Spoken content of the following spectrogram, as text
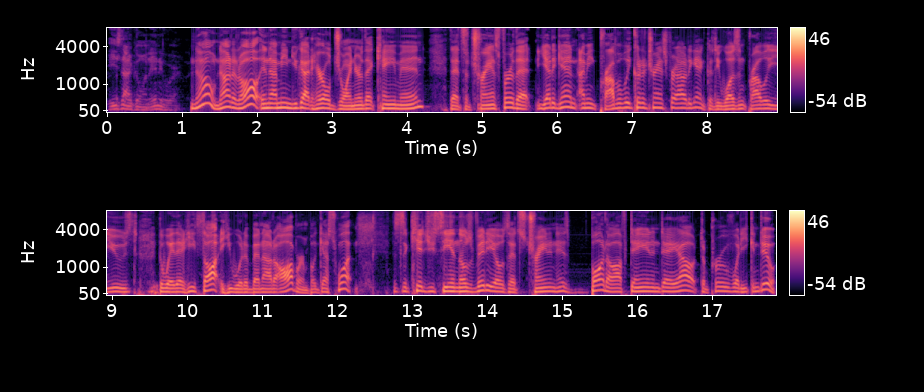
he's not going anywhere. No, not at all. And I mean, you got Harold Joiner that came in. That's a transfer that, yet again, I mean, probably could have transferred out again because he wasn't probably used the way that he thought he would have been out of Auburn. But guess what? This is a kid you see in those videos that's training his butt off day in and day out to prove what he can do.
